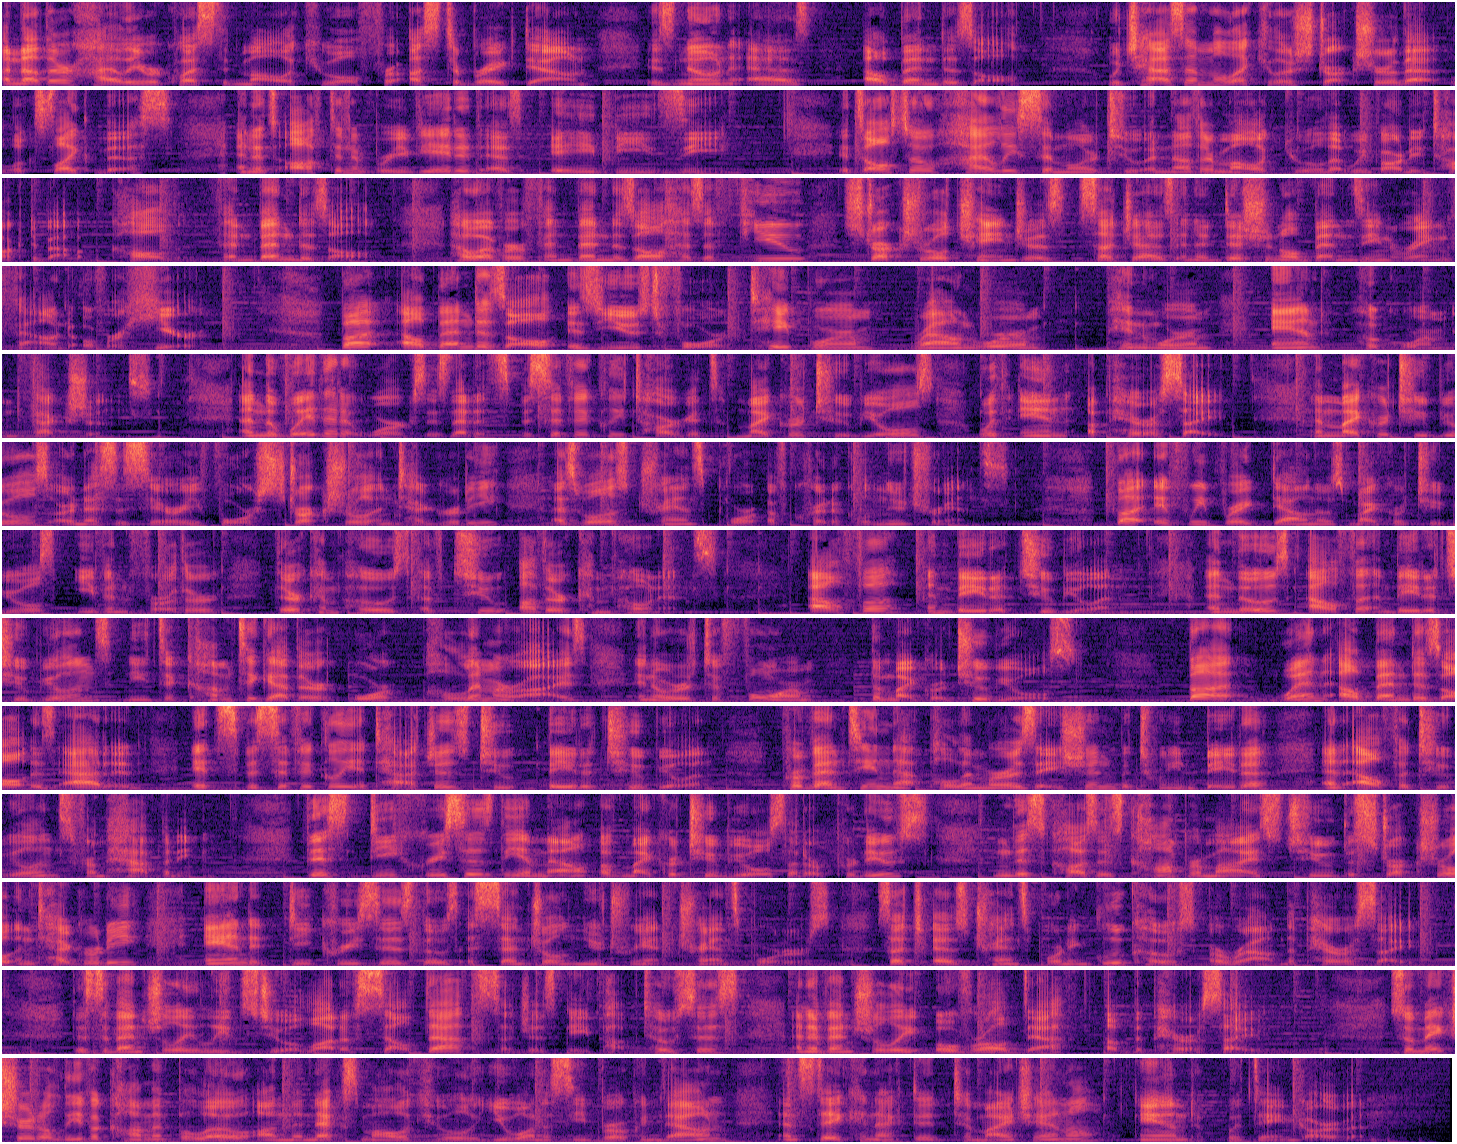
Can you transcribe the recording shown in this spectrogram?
Another highly requested molecule for us to break down is known as albendazole, which has a molecular structure that looks like this, and it's often abbreviated as ABZ. It's also highly similar to another molecule that we've already talked about, called fenbendazole. However, fenbendazole has a few structural changes, such as an additional benzene ring found over here. But albendazole is used for tapeworm, roundworm, pinworm, and hookworm infections. And the way that it works is that it specifically targets microtubules within a parasite. And microtubules are necessary for structural integrity as well as transport of critical nutrients. But if we break down those microtubules even further, they're composed of two other components, alpha and beta tubulin. And those alpha and beta tubulins need to come together or polymerize in order to form the microtubules. But when albendazole is added, it specifically attaches to beta tubulin, preventing that polymerization between beta and alpha tubulins from happening. This decreases the amount of microtubules that are produced, and this causes compromise to the structural integrity and it decreases those essential nutrient transporters, such as transporting glucose around the parasite. This eventually leads to a lot of cell death, such as apoptosis, and eventually overall death of the parasite. So make sure to leave a comment below on the next molecule you want to see broken down and stay connected to my channel and with Dane Garvin.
